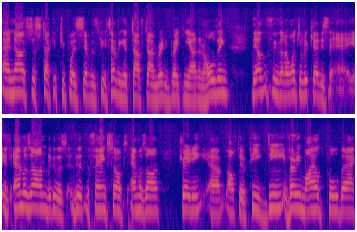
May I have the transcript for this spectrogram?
and now it's just stuck at 2.73. It's having a tough time really breaking out and holding. The other thing that I want to look at is, the, is Amazon. Look at this, the, the FANG stocks, Amazon trading um, after a peak D, very mild pullback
